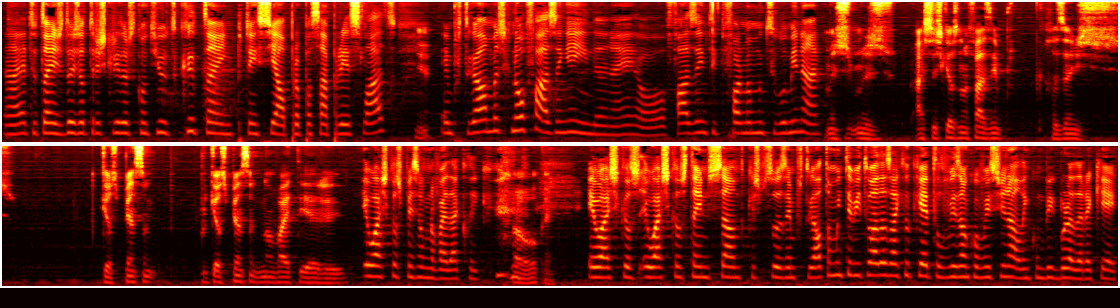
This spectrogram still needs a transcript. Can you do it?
não é? Tu tens dois ou três criadores de conteúdo que têm potencial para passar para esse lado Yeah. em Portugal, mas que não o fazem ainda, não é? ou fazem tipo, de forma muito subliminar. Mas, mas achas que eles não fazem por razões que eles pensam. Porque eles pensam que não vai ter. Eu acho que eles pensam que não vai dar clique. Oh, ok. Eu acho, que eles, eu acho que eles têm noção de que as pessoas em Portugal estão muito habituadas àquilo que é a televisão convencional, em que um Big Brother é que é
